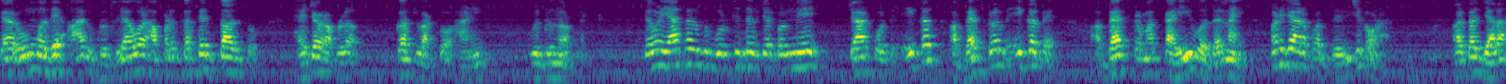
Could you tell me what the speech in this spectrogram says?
त्या रूममध्ये आज घुसल्यावर आपण कसे चालतो ह्याच्यावर आपलं कस लागतो आणि वी डू नॉट लाईक त्यामुळे या सर्व गोष्टींचा विचार करून मी हे चार कोर्स एकच अभ्यासक्रम एकच आहे. अभ्यासक्रमात काहीही बदल नाही पण चार पद्धतीने शिकवणार अर्थात ज्याला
